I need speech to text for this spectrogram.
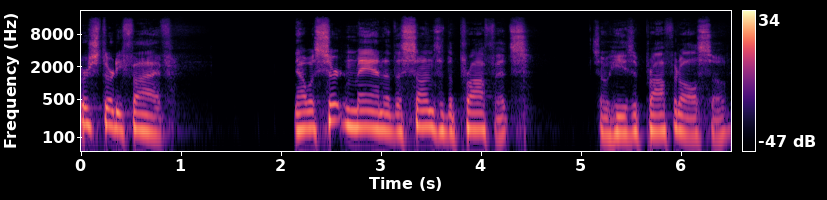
Verse 35. Now, a certain man of the sons of the prophets, so he's a prophet also,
